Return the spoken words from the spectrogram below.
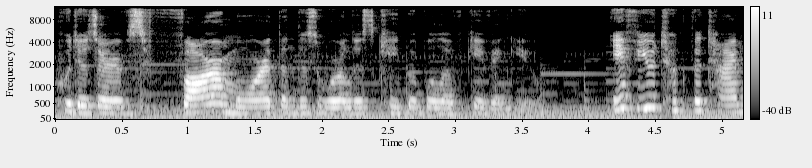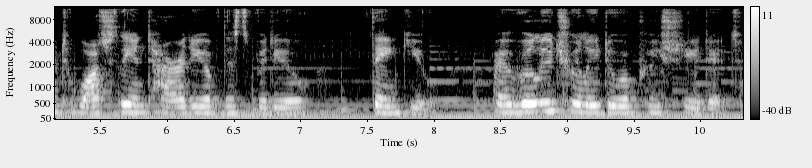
who deserves far more than this world is capable of giving you. If you took the time to watch the entirety of this video, thank you. I really truly do appreciate it.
